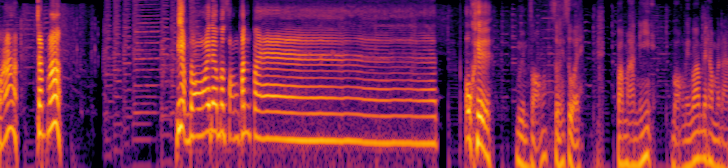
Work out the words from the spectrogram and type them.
มา จัดมา เรียบร้อยได้มาสองพันแปดโอเคหมื่นสองสวยๆ ประมาณนี้บอกเลยว่าไม่ธรรมดา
